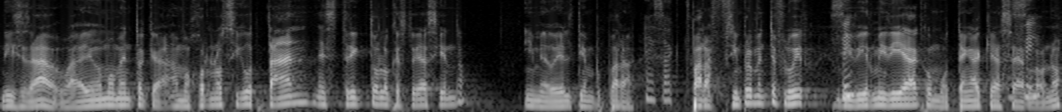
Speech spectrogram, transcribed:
dices, ah, hay un momento que a lo mejor no sigo tan estricto lo que estoy haciendo y me doy el tiempo para, para simplemente fluir, vivir mi día como tenga que hacerlo, ¿no?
